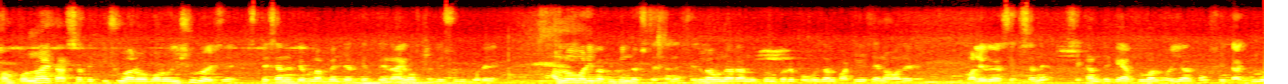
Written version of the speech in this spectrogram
সম্পন্ন হয়, তার সাথে কিছু আরও বড় ইস্যু রয়েছে স্টেশনের ডেভেলপমেন্টের ক্ষেত্রে, রায়গঞ্জ থেকে শুরু করে আলুয়াবাড়ি বা বিভিন্ন স্টেশনে সেগুলো ওনারা নতুন করে প্রপোজাল পাঠিয়েছেন আমাদের মালিগাঁও সেকশনে সেখান থেকে অ্যাপ্রুভাল হয়ে যাওয়ার পর সেই কাজগুলো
